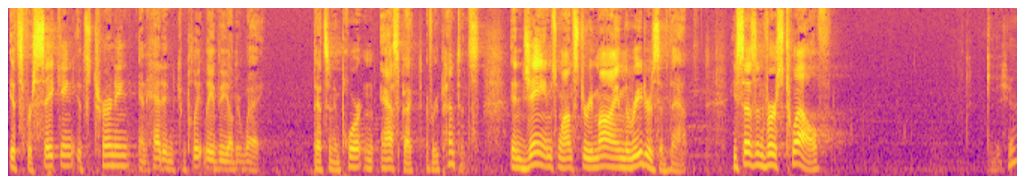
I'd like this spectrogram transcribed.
it's forsaking, it's turning and heading completely the other way. That's an important aspect of repentance. And James wants to remind the readers of that. He says in verse 12, get it here.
